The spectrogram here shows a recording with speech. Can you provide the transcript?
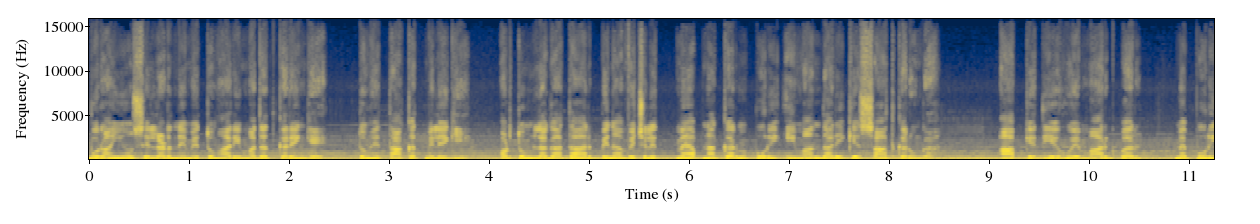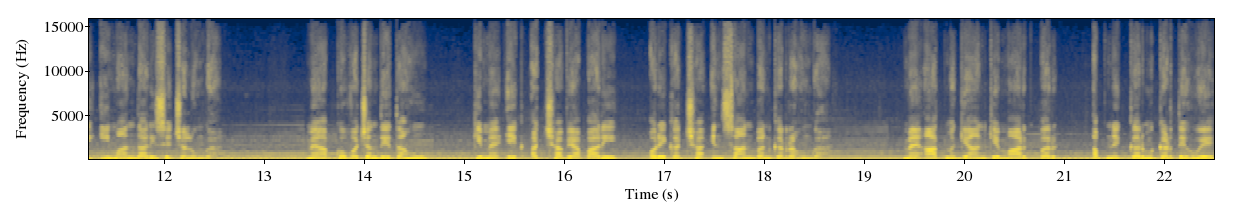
बुराइयों से लड़ने में तुम्हारी मदद करेंगे, तुम्हें ताकत मिलेगी और तुम लगातार बिना विचलित, मैं अपना कर्म पूरी ईमानदारी के साथ करूँगा। आपके दिए हुए मार्ग पर मैं पूरी ईमानदारी से चलूँगा। मैं आपको वचन देता हूँ कि मैं एक अच्छा व्यापारी और एक अच्छा इंसान बनकर रहूँगा। मैं आत्मज्ञान के मार्ग पर अपने कर्म करते हुए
